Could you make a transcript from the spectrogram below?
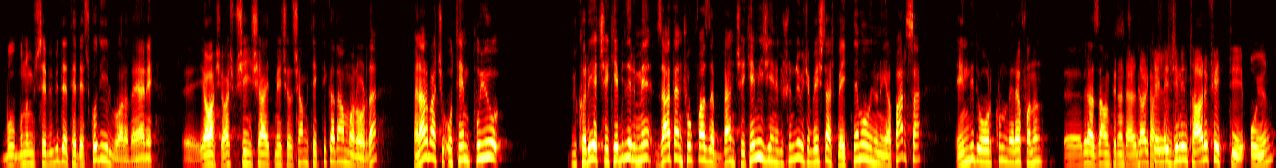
Bu bunun sebebi de Tedesco değil bu arada. Yani e, yavaş yavaş bir şey inşa etmeye çalışan bir teknik adam var orada. Fenerbahçe o tempoyu yukarıya çekebilir mi? Zaten çok fazla ben çekemeyeceğini düşündüğüm için Beşiktaş bekleme oyununu yaparsa Endidi, Orkun ve Rafa'nın e, biraz daha ön plana Serdar. Kelleci'nin tarif ettiği oyun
